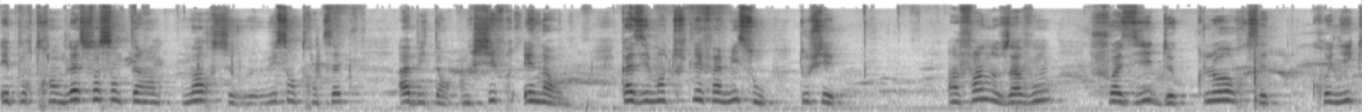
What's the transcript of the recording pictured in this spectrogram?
Et pour Tremblay, 61 morts sur 837 habitants, un chiffre énorme. Quasiment toutes les familles sont touchées. Enfin, nous avons choisi de clore cette chronique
